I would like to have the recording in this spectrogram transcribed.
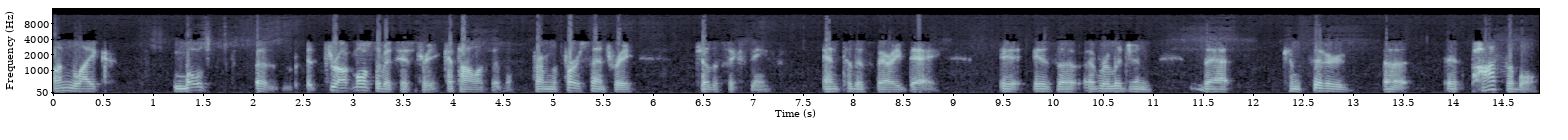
unlike most uh, throughout most of its history, Catholicism from the first century to the 16th and to this very day, is a, a religion that considers uh, it possible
